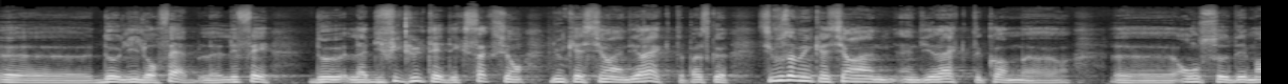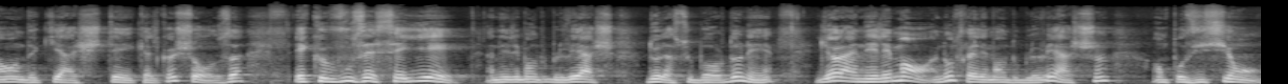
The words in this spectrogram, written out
euh, de l'îlot faible, l'effet de la difficulté d'extraction d'une question indirecte. Parce que si vous avez une question indirecte comme on se demande qui a acheté quelque chose, et que vous essayez un élément WH de la subordonnée, il y aura un élément, un autre élément WH en position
